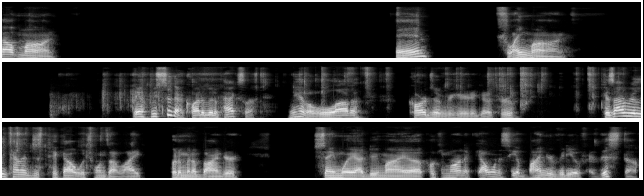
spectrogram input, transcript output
Baltmon. And Flamemon. Yeah, we still got quite a bit of packs left. We have a lot of cards over here to go through. Because I really kind of just pick out which ones I like, put them in a binder. Same way I do my uh, Pokemon. If y'all want to see a binder video for this stuff,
